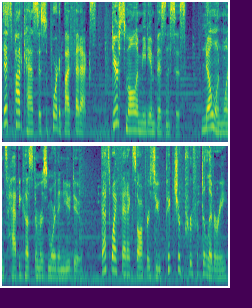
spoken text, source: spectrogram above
This podcast is supported by FedEx. Dear small and medium businesses, no one wants happy customers more than you do. That's why FedEx offers you picture proof of delivery,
